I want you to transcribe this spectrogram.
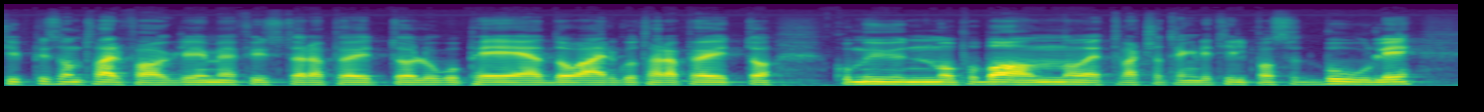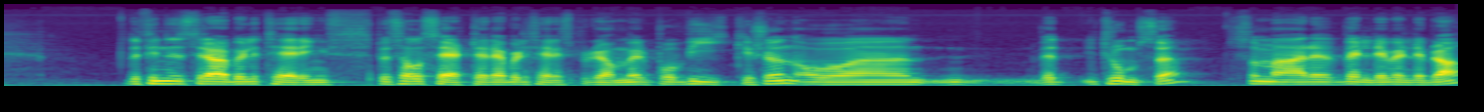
Typisk sånn tverrfaglig med fysioterapeut og logoped og ergoterapeut. Og kommunen må på banen, og etter hvert så trenger de tilpasset bolig. Det finnes rehabiliterings, spesialiserte rehabiliteringsprogrammer på Vikersund og eh, Tromsø, som er veldig veldig bra.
